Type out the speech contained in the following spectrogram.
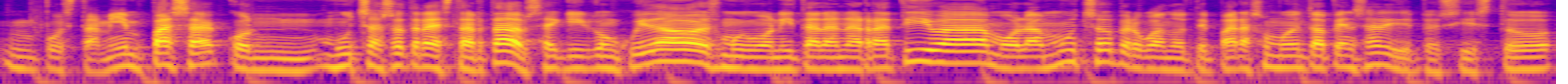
mm, pues también pasa con muchas otras startups. Hay que ir con cuidado, es muy bonita la narrativa, mola mucho, pero cuando te paras un momento a pensar y dices, pero si esto,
